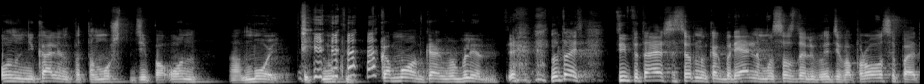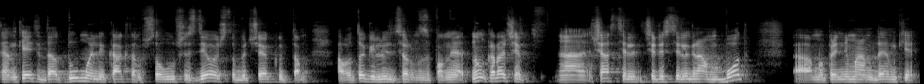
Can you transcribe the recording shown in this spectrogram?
он уникален, потому что, типа, он а, мой. Ну, come on, как бы, блин. Ну, то есть ты пытаешься все равно, как бы реально мы создали эти вопросы по этой анкете, да, думали, как там, что лучше сделать, чтобы человеку там... А в итоге люди все равно заполняют. Ну, короче, сейчас а, через Telegram-бот а, мы принимаем демки,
